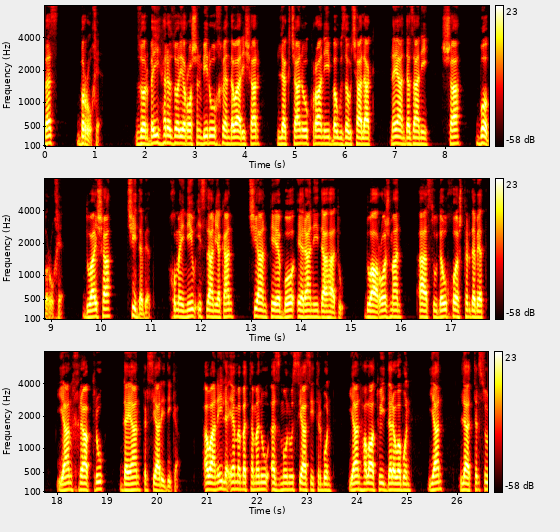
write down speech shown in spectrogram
بەس بڕوخێ زۆربەی هەرە زۆری ڕۆشنبیر و خوێندەواری شار لە کچان و کوڕانی بە وزە و چالاک نەیان دەزانی شا بۆ بڕوخێ دوای شا چی دەبێت خومەینی و ئیسلامیەکان چیان پێ بۆ ئێرانی داهاتوو دواڕۆژمان ئاسوودە و خۆشتر دەبێت یان خراپتر و دەیان پرسیاری دیکە ئەوانەی لە ئێمە بە تەمەن و ئەزمون و سیاسی تر بوون یان هەڵاتووی دەرەوە بوون یان لە ترس و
